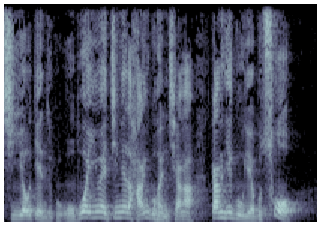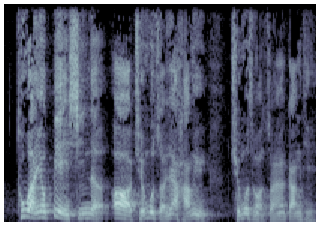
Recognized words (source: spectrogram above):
绩优电子股。我不会因为今天的航运股很强啊，钢铁股也不错，突然又变心了啊，全部转向航运，全部什么转向钢铁？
